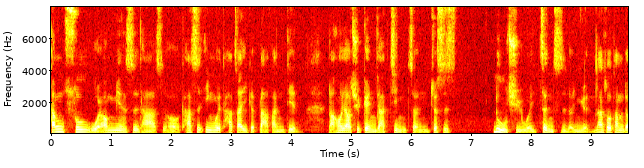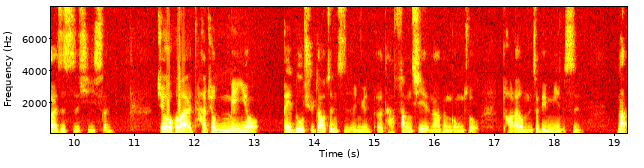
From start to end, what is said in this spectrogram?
当初我要面试他的时候，他是因为他在一个大饭店，然后要去跟人家竞争，就是录取为正职人员。那时候他们都还是实习生，结果后来他就没有被录取到正职人员，而他放弃了那份工作，跑来我们这边面试。那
